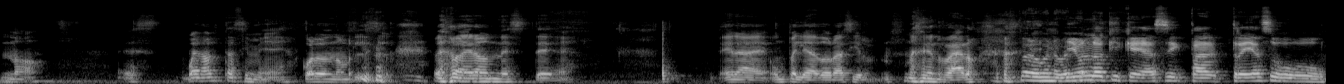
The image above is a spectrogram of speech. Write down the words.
no. Es, bueno, ahorita sí me acuerdo el nombre. Pero era un este era un peleador así raro. Pero bueno, Y un Loki que así pa- traía su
